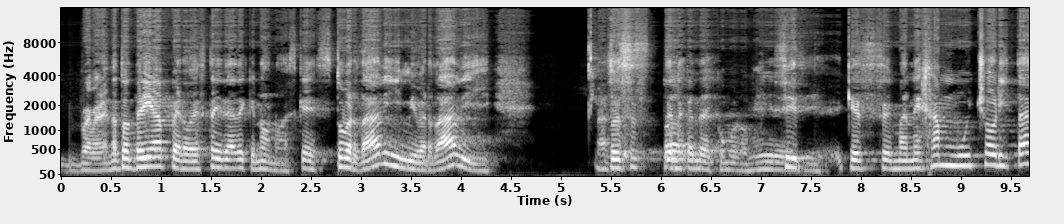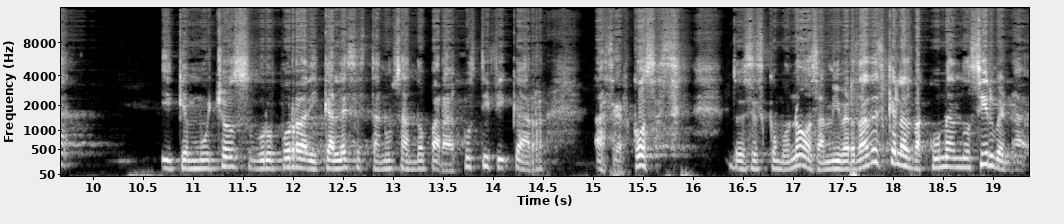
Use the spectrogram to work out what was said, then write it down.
reverenda tontería, pero esta idea de que no, no, es que es tu verdad y mi verdad y... Entonces, todo depende de cómo lo mires. Sí, que se maneja mucho ahorita y que muchos grupos radicales están usando para justificar hacer cosas. Entonces es como, no, o sea, mi verdad es que las vacunas no sirven. Ah,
